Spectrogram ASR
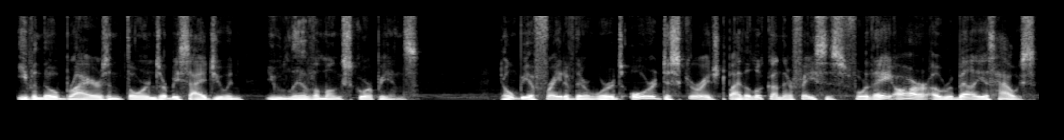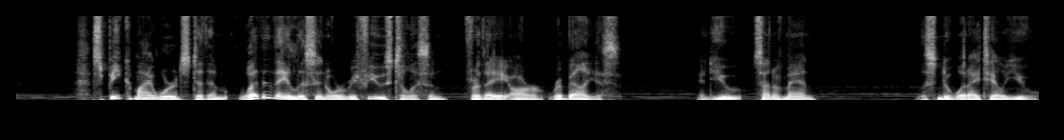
even though briars and thorns are beside you and you live among scorpions. Don't be afraid of their words or discouraged by the look on their faces, for they are a rebellious house. Speak my words to them, whether they listen or refuse to listen, for they are rebellious. And you, Son of Man, listen to what I tell you.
